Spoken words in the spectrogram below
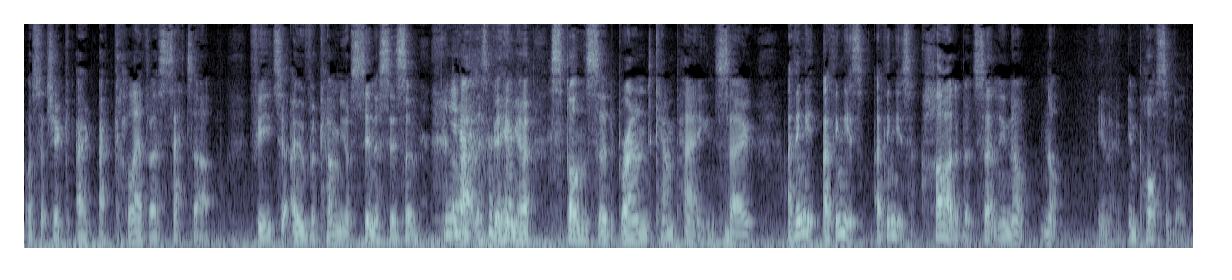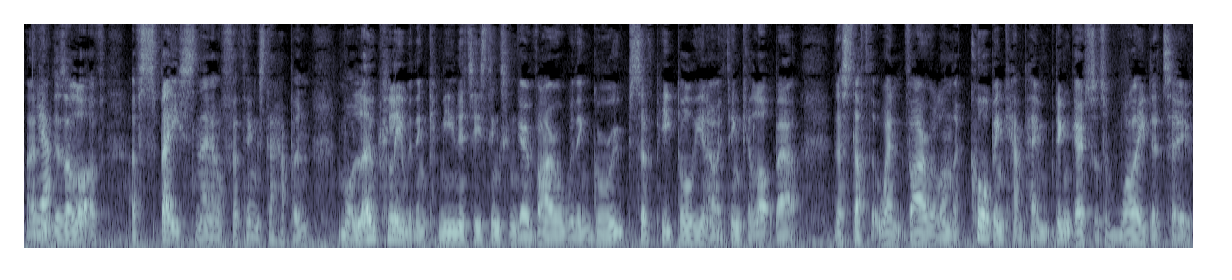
or such a, a, a clever setup for you to overcome your cynicism yeah. about this being a sponsored brand campaign. So I think it, I think it's I think it's harder, but certainly not not you know impossible. I Yeah. think there's a lot of, of space now for things to happen more locally within communities. Things can go viral within groups of people. You know, I think a lot about the stuff that went viral on the Corbyn campaign didn't go sort of wider to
